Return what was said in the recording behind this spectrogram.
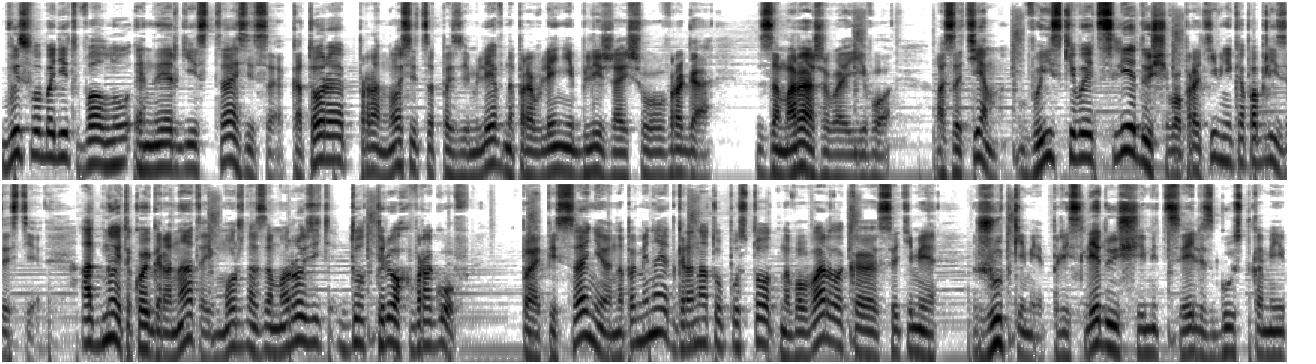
высвободит волну энергии стазиса, которая проносится по земле в направлении ближайшего врага, замораживая его, а затем выискивает следующего противника поблизости. Одной такой гранатой можно заморозить до трех врагов. По описанию напоминает гранату пустотного варлока с этими жуткими, преследующими цель сгустками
